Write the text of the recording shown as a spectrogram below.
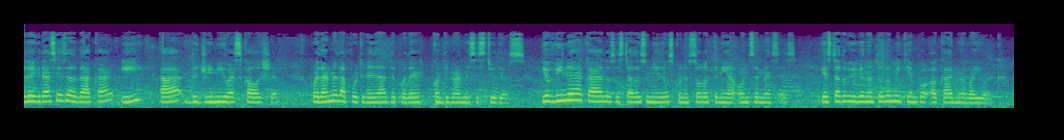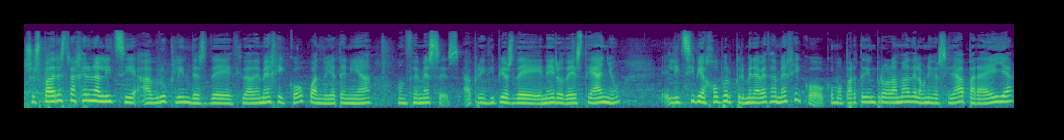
Le doy gracias a DACA y a The Dream US Scholarship por darme la oportunidad de poder continuar mis estudios. Yo vine acá a los Estados Unidos cuando solo tenía 11 meses y he estado viviendo todo mi tiempo acá en Nueva York. Sus padres trajeron a Litzy a Brooklyn desde Ciudad de México cuando ya tenía 11 meses. A principios de enero de este año, Litzy viajó por primera vez a México como parte de un programa de la universidad. Para ella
